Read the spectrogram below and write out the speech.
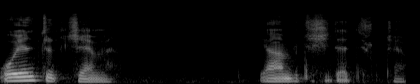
Oyun Türkçe mi? Yani bitişi de Türkçe mi?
